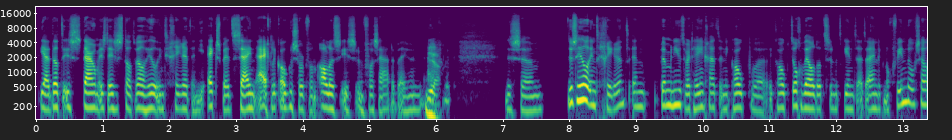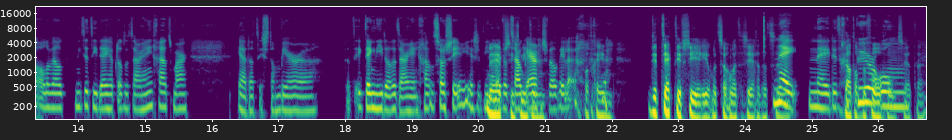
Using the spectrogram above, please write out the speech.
ja, dat is, daarom is deze stad wel heel integrerend. En die expats zijn eigenlijk ook een soort van alles is een façade bij hun Ja. eigenlijk. Dus, ehm, dus heel integrerend. En ik ben benieuwd waar het heen gaat. En ik hoop, eh, ik hoop toch wel dat ze het kind uiteindelijk nog vinden of zo. Alhoewel ik niet het idee heb dat het daarheen gaat. Maar ja, dat is dan weer... eh, dat, ik denk niet dat het daarheen gaat. Want zo'n serie is het niet. Nee, dat zou ik ergens wel willen. wat geen detective-serie, om het zo maar te zeggen. Dat ze Nee, nee, dit gaat op de voorgrond om... zetten.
